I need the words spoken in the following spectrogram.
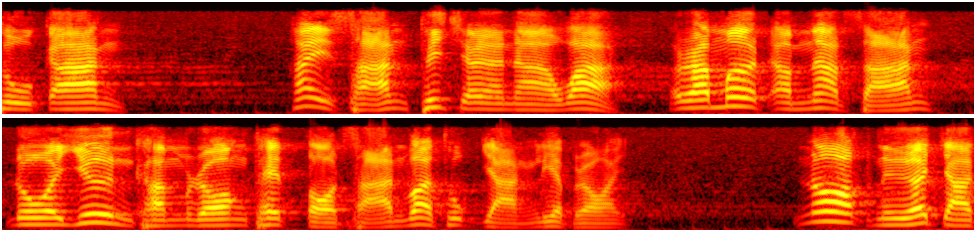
สู่การให้ศาลพิจารณาว่าระเมิดอำนาจศาล โดยยื่นคำร้องเท็จต่อศาลว่าทุกอย่างเรียบร้อย นอกเหนือจาก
